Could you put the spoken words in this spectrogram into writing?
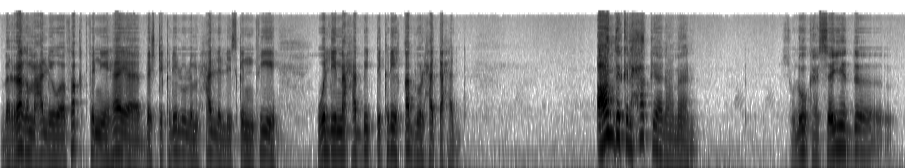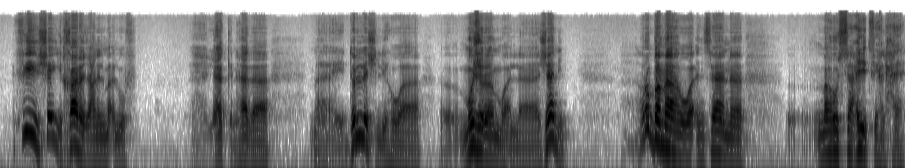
بالرغم على اللي وافقت في النهاية باش تكريله المحل اللي سكن فيه واللي ما حبيت تكريه قبله لحتى حد. عندك الحق يا نعمان. سلوك هالسيد فيه شيء خارج عن المألوف. لكن هذا ما يدلش اللي هو مجرم ولا جاني. ربما هو إنسان ما هو سعيد في هالحياة؟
